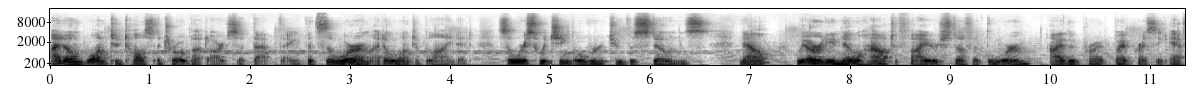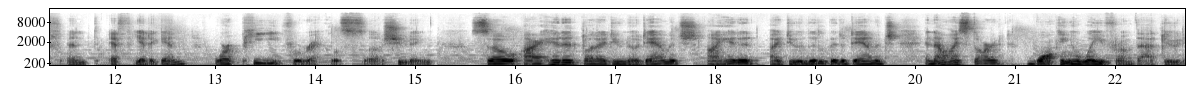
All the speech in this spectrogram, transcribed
I don't want to toss Atropa darts at that thing. That's the worm, I don't want to blind it. So we're switching over to the stones. Now, we already know how to fire stuff at the worm, either by pressing F and F yet again, or P for reckless uh, shooting. So I hit it, but I do no damage. I hit it, I do a little bit of damage, and now I start walking away from that dude.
